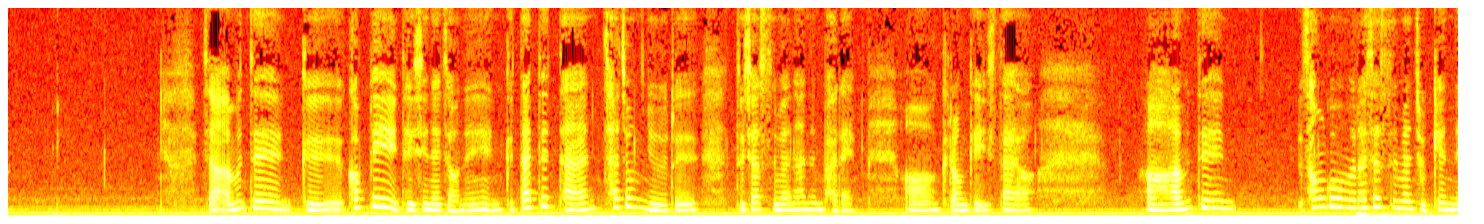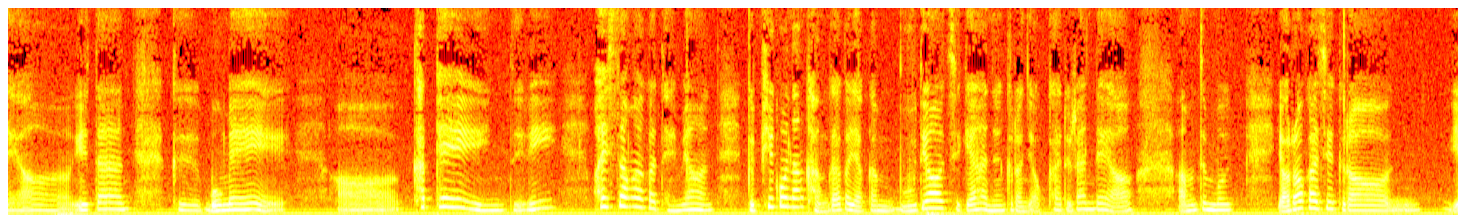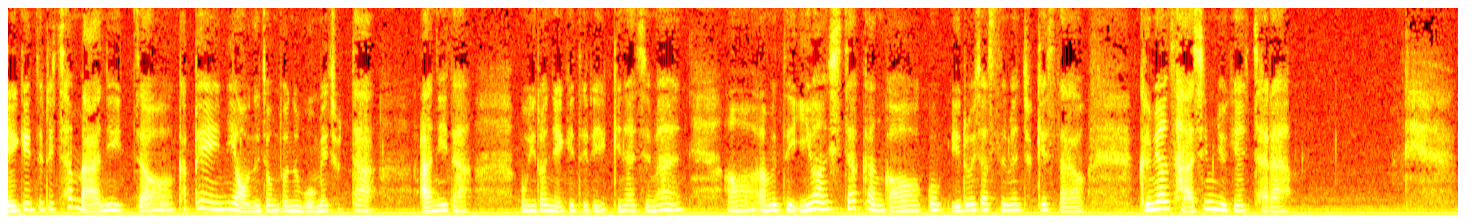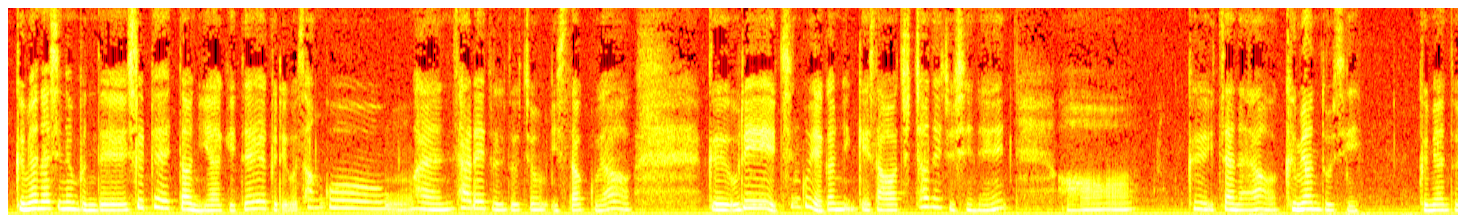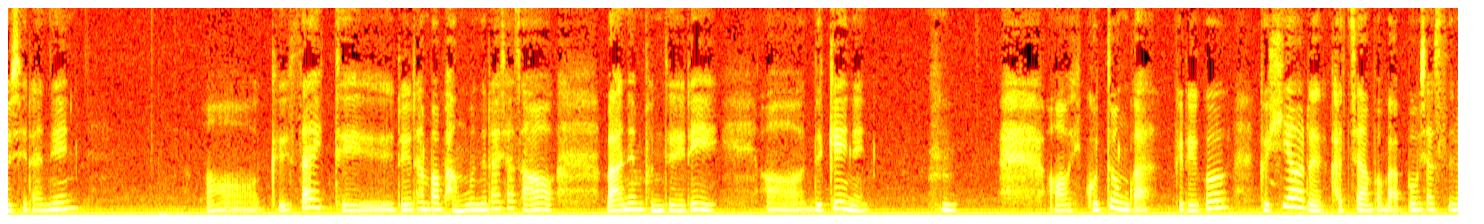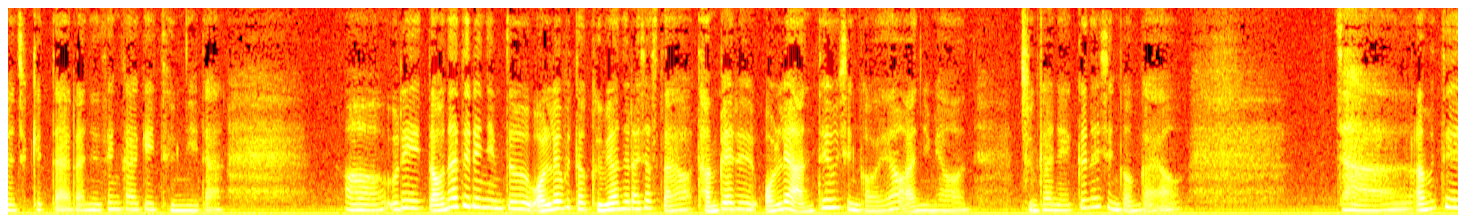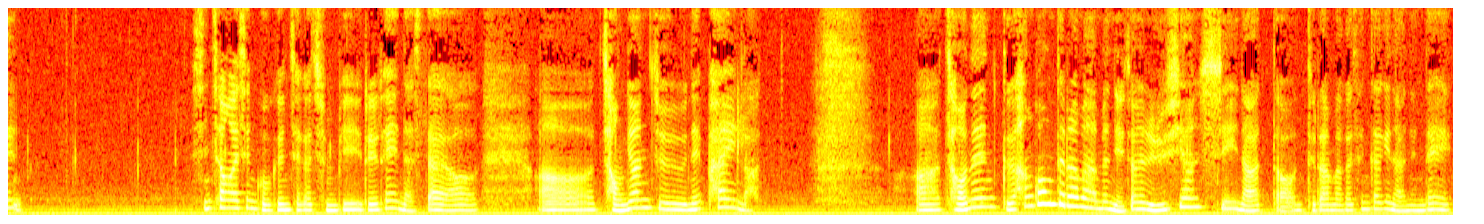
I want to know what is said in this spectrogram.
자, 아무튼 그 커피 대신에 저는 그 따뜻한 차 종류를 드셨으면 하는 바람, 어, 그런 게 있어요. 어, 아무튼 성공을 하셨으면 좋겠네요. 일단 그 몸에 어, 카페인들이 활성화가 되면 그 피곤한 감각을 약간 무뎌지게 하는 그런 역할을 한대요. 아무튼 뭐 여러 가지 그런 얘기들이 참 많이 있죠. 카페인이 어느 정도는 몸에 좋다, 아니다. 뭐 이런 얘기들이 있긴 하지만 어, 아무튼 이왕 시작한 거 꼭 이루셨으면 좋겠어요. 금연 46일 차라. 금연하시는 분들 실패했던 이야기들 그리고 성공한 사례들도 좀 있었고요. 그 우리 친구 예감님께서 추천해 주시는 어, 그 있잖아요. 금연도시. 금연도시라는 어, 그 사이트를 한번 방문을 하셔서 많은 분들이 어, 느끼는 어, 고통과 그리고 그 희열을 같이 한번 맛보셨으면 좋겠다라는 생각이 듭니다. 어, 우리 너나드리 님도 원래부터 금연을 하셨어요? 담배를 원래 안 태우신 거예요? 아니면 중간에 끊으신 건가요? 자, 아무튼 신청하신 곡은 제가 준비를 해놨어요. 어, 정연준의 파일럿. 아, 저는 그 항공 드라마 하면 예전에 류시연 씨 나왔던 드라마가 생각이 나는데,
